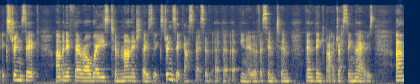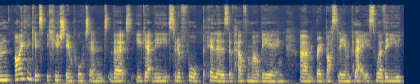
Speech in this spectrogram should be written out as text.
extrinsic, um, and if there are ways to manage those extrinsic aspects of, uh, uh, you know, of a symptom, then think about addressing those. Um, I think it's hugely important that you get the sort of four pillars of health and well-being um, robustly in place, whether you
